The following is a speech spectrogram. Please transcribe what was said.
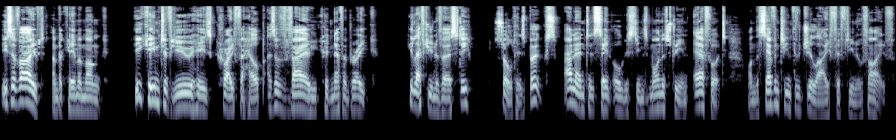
He survived and became a monk. He came to view his cry for help as a vow he could never break. He left university, sold his books, and entered St. Augustine's monastery in Erfurt on the 17th of July 1505.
